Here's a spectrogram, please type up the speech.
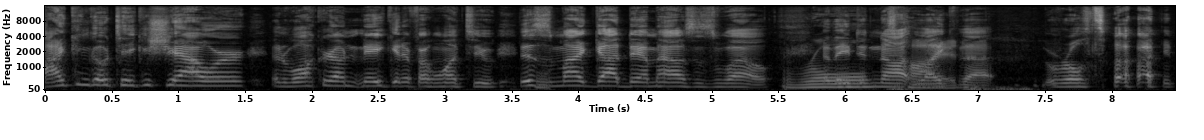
I can go take a shower and walk around naked if I want to. This is my goddamn house as well. Roll and they did not like that. Roll Tide.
